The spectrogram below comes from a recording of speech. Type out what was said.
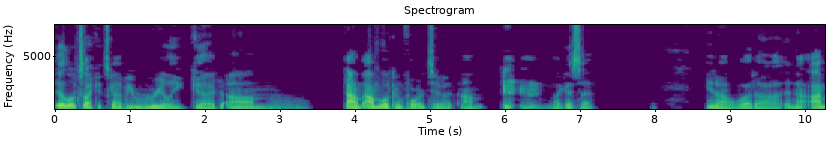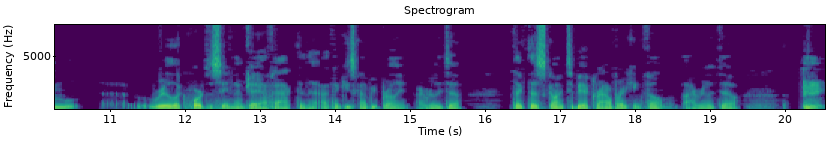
it looks like it's to be really good. Um, I'm I'm looking forward to it. Um, like I said, you know what? Uh, and I'm really looking forward to seeing MJF act in it. I think he's going to be brilliant. I really do. I think this is going to be a groundbreaking film. I really do.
